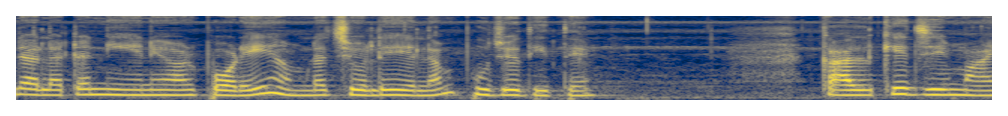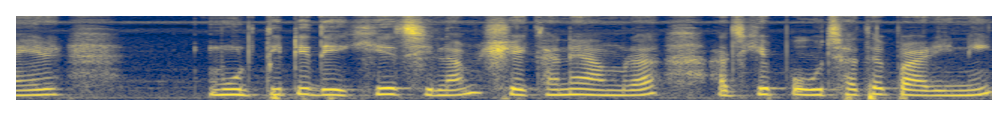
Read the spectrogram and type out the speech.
ডালাটা নিয়ে নেওয়ার পরেই আমরা চলে এলাম পুজো দিতে। কালকে যে মায়ের মূর্তিটি দেখিয়েছিলাম, সেখানে আমরা আজকে পৌঁছাতে পারিনি।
